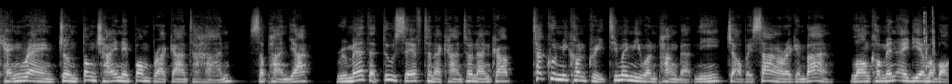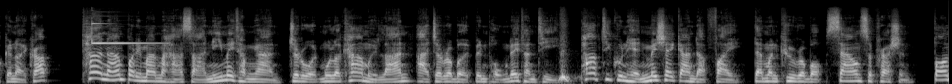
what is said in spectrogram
แข็งแรงจนต้องใช้ในป้อมปราการทหารสะพานยักษ์หรือแม้แต่ตู้เซฟธนาคารเท่านั้นครับถ้าคุณมีคอนกรีตที่ไม่มีวันพังแบบนี้จะเอาไปสร้างอะไรกันบ้าง ลองคอมเมนต์ไอเดียมาบอกกันหน่อยครับ ถ้าน้ำปริมาณมหาศาลนี้ไม่ทำงาน จรวดมูลค่าหมื่นล้านอาจจะระเบิดเป็นผงได้ทันที ภาพที่คุณเห็นไม่ใช่การดับไฟ แต่มันคือระบบ sound suppression ตอน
